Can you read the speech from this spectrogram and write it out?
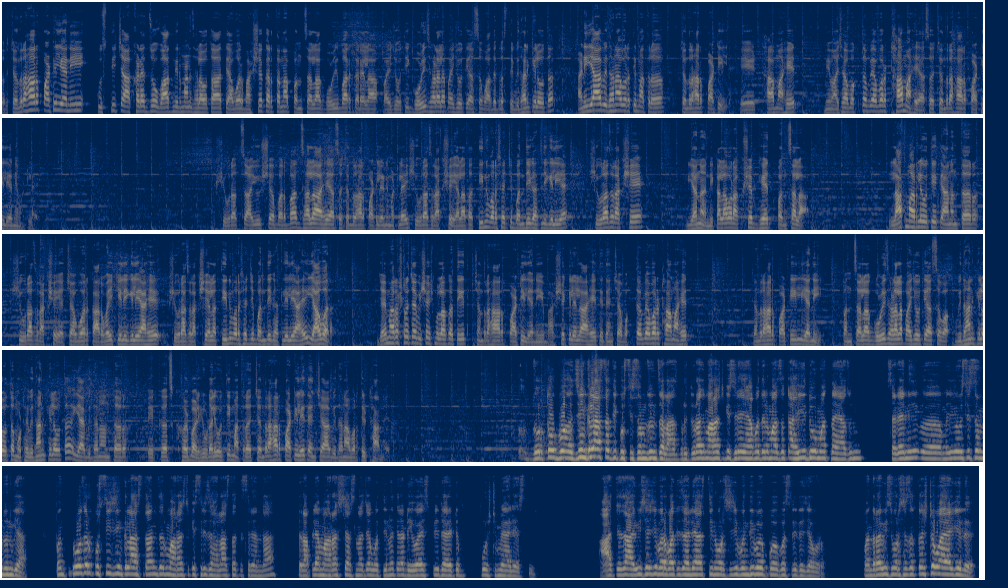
तर चंद्रहार पाटील यांनी कुस्तीच्या आखाड्यात जो वाद निर्माण झाला होता त्यावर भाष्य करताना पंचाला गोळीबार करायला पाहिजे होती गोळी झाडायला पाहिजे होती असं वादग्रस्त विधान केलं होतं. आणि या विधानावरती मात्र चंद्रहार पाटील हे ठाम आहेत. मी माझ्या वक्तव्यावर ठाम आहे असं चंद्रहार पाटील यांनी म्हटलं आहे शिवराजचं आयुष्य बर्बाद झालं आहे असं चंद्रहार पाटील यांनी म्हटलं आहे शिवराज राक्षे याला आता तीन वर्षाची बंदी घातली गेली आहे. शिवराज राक्षे यानं निकालावर आक्षेप घेत पंचाला लाथ मारली होती. त्यानंतर शिवराज राक्षे याच्यावर कारवाई केली गेली आहे. शिवराज राक्षे याला तीन वर्षाची बंदी घातलेली आहे. यावर जय महाराष्ट्राच्या विशेष मुलाखतीत चंद्रहार पाटील यांनी भाष्य केलेलं आहे. ते त्यांच्या वक्तव्यावर ठाम आहेत. चंद्रहार पाटील यांनी पंचाला गोळी झाडायला पाहिजे होती असं विधान केलं होतं मोठं विधान केलं होतं. या विधानानंतर एकच खळबळ ही उडाली होती मात्र चंद्रहार पाटील हे त्यांच्या विधानावरती ठाम आहेत. जर तो जिंकला असता ती कुस्ती समजून चला. आज पृथ्वीराज महाराज केसरे याबद्दल माझं काहीही दुमत नाही. अजून सगळ्यांनी म्हणजे व्यवस्थित समजून घ्या. पण तो जर कुस्ती जिंकला असता आणि जर महाराष्ट्र केसरी झाला असता तिसऱ्यांदा तर आपल्या महाराष्ट्र शासनाच्या वतीनं त्याला डीवायएसपी डायरेक्ट पोस्ट मिळाली असती. आज त्याच्या आयुष्याची बरबादी झाली आज तीन वर्षाची बंदी बसली त्याच्यावर. पंधरा वीस वर्षाचं कष्ट वाया गेलं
